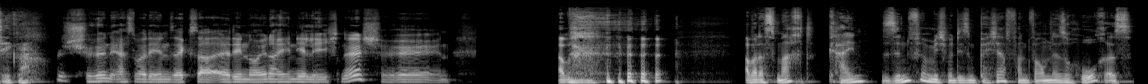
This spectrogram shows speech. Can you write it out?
Digga. Schön erstmal den Sechser, äh, den Neuner hingelegt, ne? Schön. Aber, aber das macht keinen Sinn für mich mit diesem Becherpfand, warum der so hoch ist.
